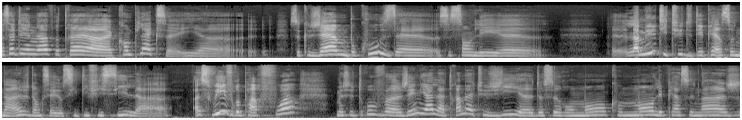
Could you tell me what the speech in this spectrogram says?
C'est une œuvre très complexe et ce que j'aime beaucoup, ce sont les la multitude des personnages, donc c'est aussi difficile à, suivre parfois. Mais je trouve euh, génial la dramaturgie euh, de ce roman, comment les personnages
